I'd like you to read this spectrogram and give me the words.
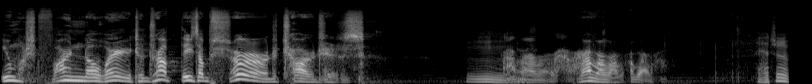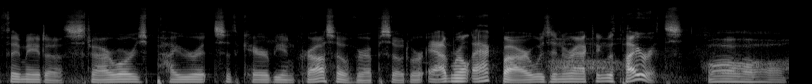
"You must find a way to drop these absurd charges." Hmm. Imagine if they made a Star Wars Pirates of the Caribbean crossover episode where Admiral Ackbar was interacting with pirates. Oh,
